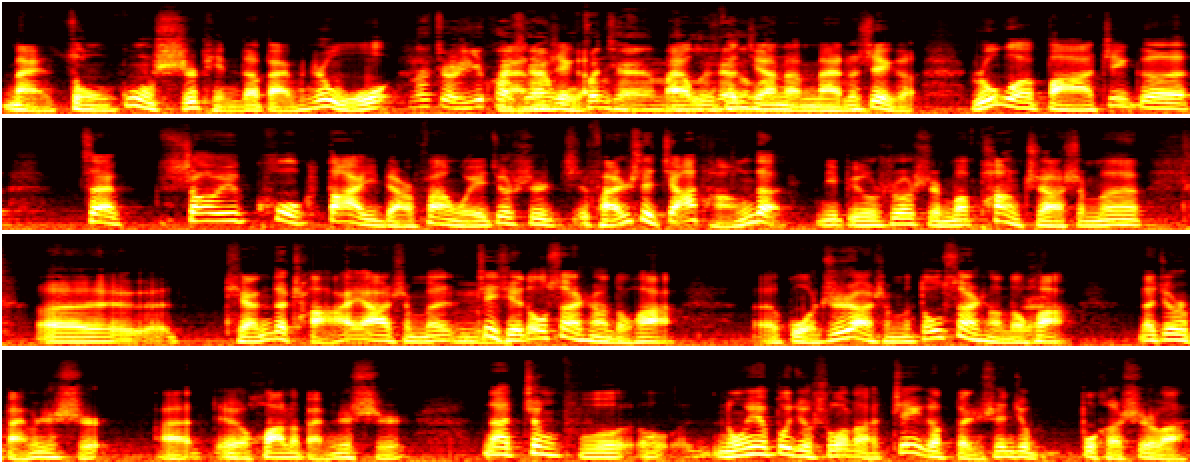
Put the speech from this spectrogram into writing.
买总共食品的百分之五，那就是一块钱五分钱买五分钱的，买了这个。如果把这个再稍微扩大一点范围，就是凡是加糖的，你比如说什么 punch 啊，什么呃甜的茶呀，什么这些都算上的话，呃果汁啊什么都算上的话，那就是百分之十啊，呃花了百分之十。那政府农业部就说了，这个本身就不合适了。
